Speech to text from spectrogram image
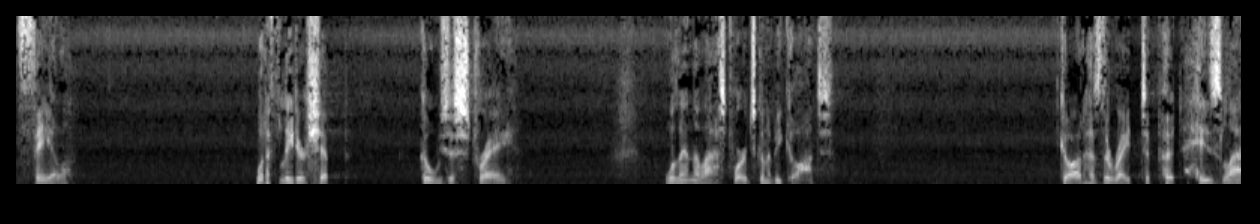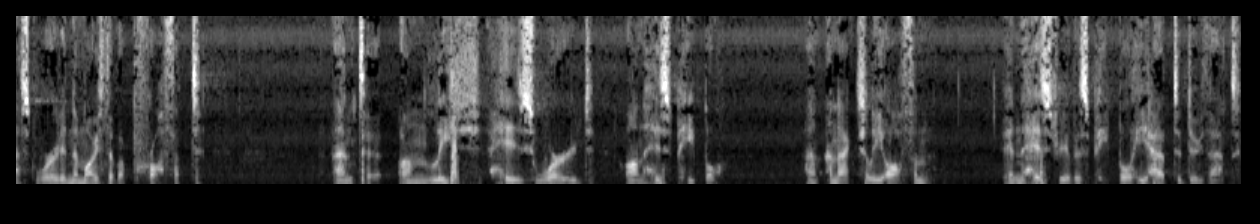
fail? What if leadership goes astray? Well, then the last word's going to be God's. God has the right to put his last word in the mouth of a prophet and to unleash his word on his people. And, and actually, often in the history of his people, he had to do that.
